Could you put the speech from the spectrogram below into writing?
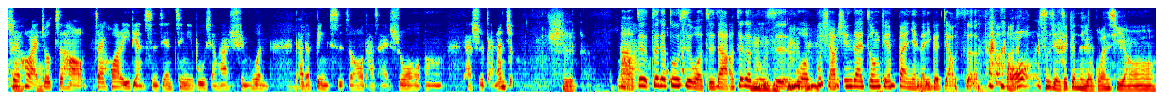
所以后来就只好再花了一点时间，进一步向他询问他的病史之后，他才说，嗯，他是感染者。是那哦，这这个故事我知道，这个故事 我不小心在中间扮演了一个角色，哦，师姐，这跟你有关系哦。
